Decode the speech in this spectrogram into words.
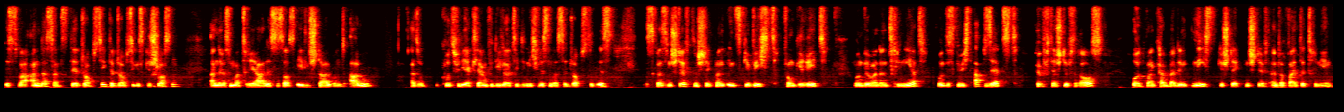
es war anders als der Dropstick. Der Dropstick ist geschlossen. Anderes Material, es ist aus Edelstahl und Alu. Also kurz für die Erklärung für die Leute, die nicht wissen, was der Dropstick ist. Das ist quasi ein Stift, den steckt man ins Gewicht vom Gerät. Und wenn man dann trainiert und das Gewicht absetzt, hüpft der Stift raus und man kann bei dem nächstgesteckten Stift einfach weiter trainieren.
